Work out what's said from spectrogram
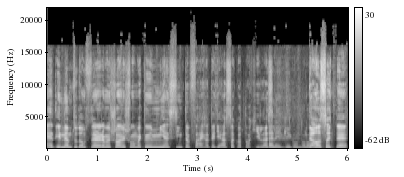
ed, én nem tudom, remélem sajnos fogom megtudni, hogy milyen szinten fájhat egy elszakadt Achilles. Eléggé gondolom. De az, hogy te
